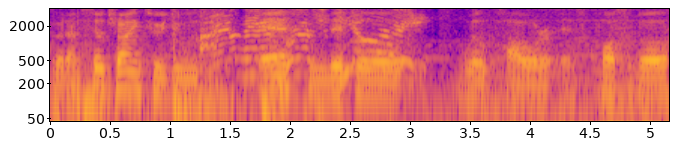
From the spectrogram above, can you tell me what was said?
Good, I'm still trying to use I am the as little willpower as possible.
